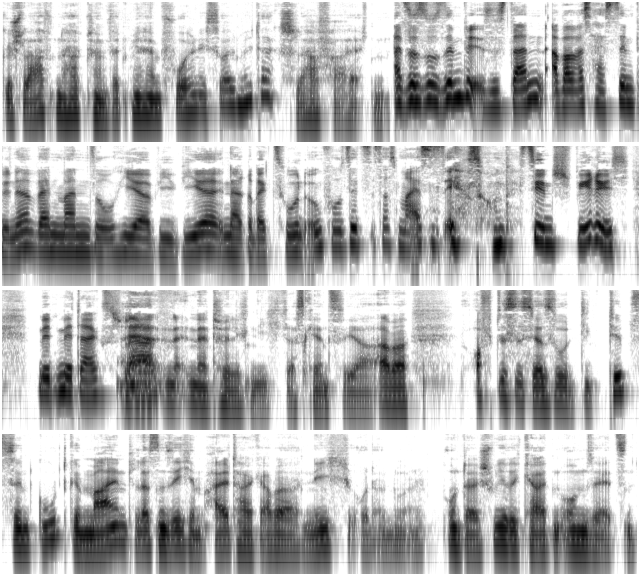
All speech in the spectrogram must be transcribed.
geschlafen habe, dann wird mir empfohlen, ich soll Mittagsschlaf halten. Also so simpel ist es dann, aber was heißt simpel, ne? Wenn man so hier wie wir in der Redaktion irgendwo sitzt, ist das meistens eher so ein bisschen schwierig mit Mittagsschlaf. Ja, natürlich nicht, das kennst du ja. Aber oft ist es ja so, die Tipps sind gut gemeint, lassen sich im Alltag aber nicht oder nur unter Schwierigkeiten umsetzen.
